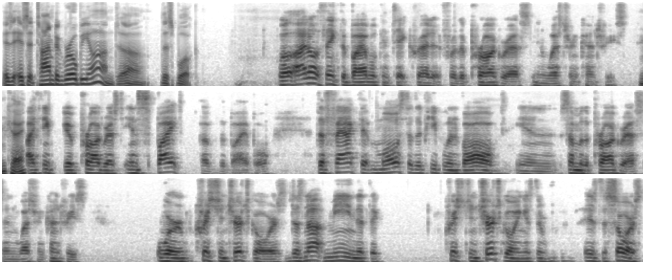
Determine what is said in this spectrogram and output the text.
is, is it time to grow beyond uh, this book? Well, I don't think the Bible can take credit for the progress in Western countries. Okay. I think we have progressed in spite of the Bible the fact that most of the people involved in some of the progress in Western countries were Christian churchgoers does not mean that the Christian churchgoing is the is the source.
